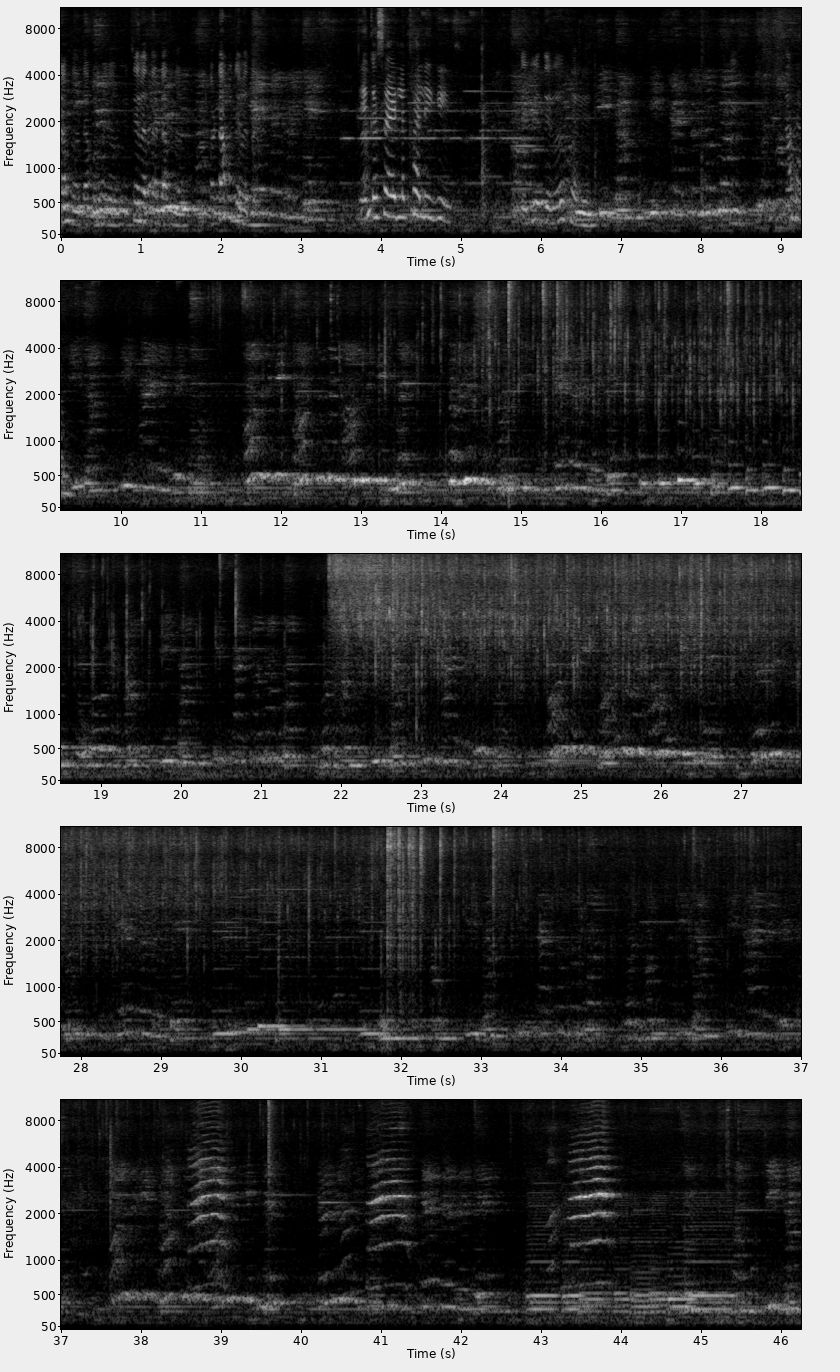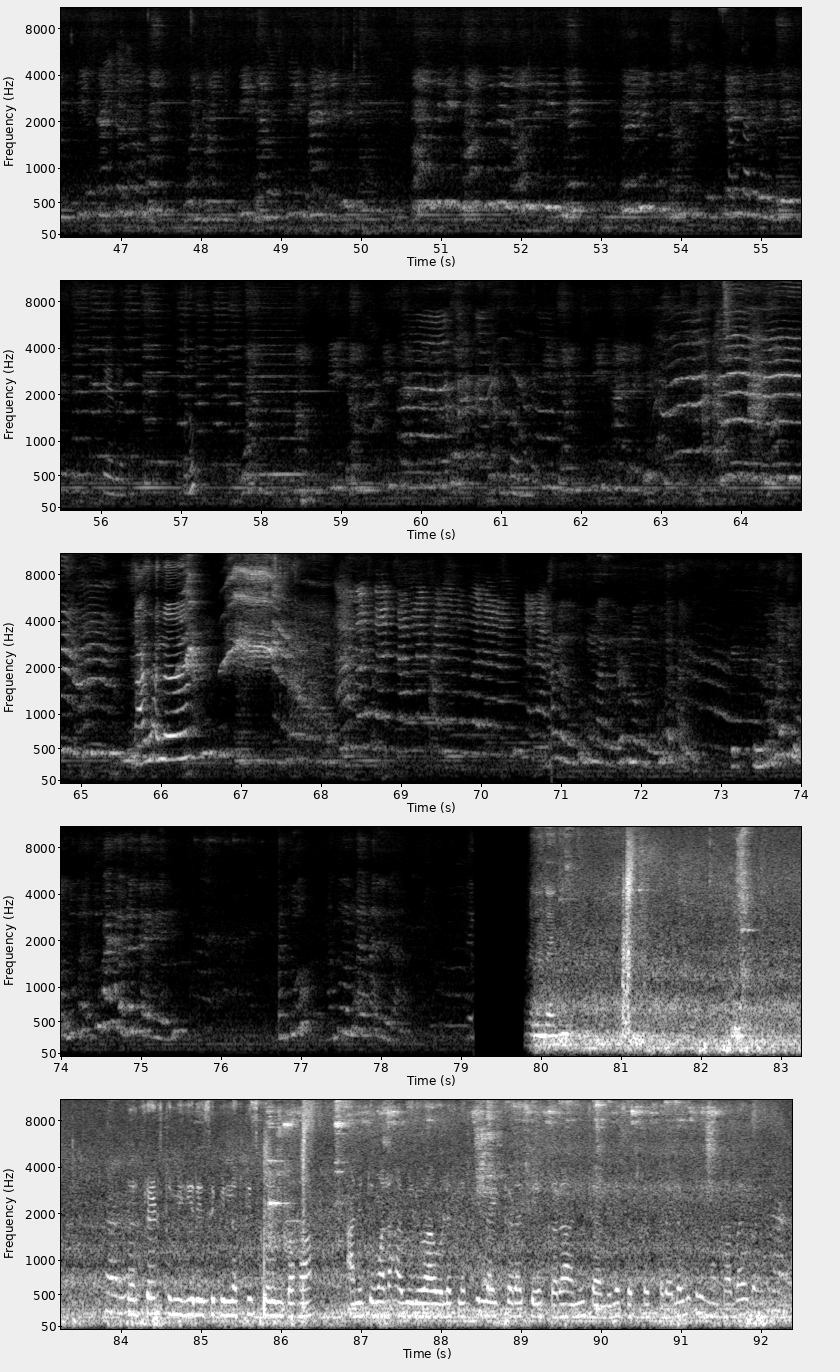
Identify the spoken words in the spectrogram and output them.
टाकणार टाकणार मी त्याला तर टाकणार टाकू त्याला एका साईडला खाली घे. ते घेते ग खाली. फ्रेंड्स तुम्ही ही रेसिपी नक्कीच करून पहा. आणि तुम्हाला हा व्हिडिओ आवडल्यास नक्की लाईक करा शेअर करा आणि चॅनलला सबस्क्राईब करायला विसरू नका. Bye bye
